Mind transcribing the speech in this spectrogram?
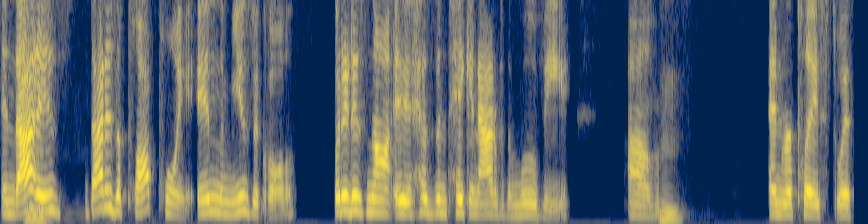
And that Mm. is that is a plot point in the musical, but it is not it has been taken out of the movie um, Mm. and replaced with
